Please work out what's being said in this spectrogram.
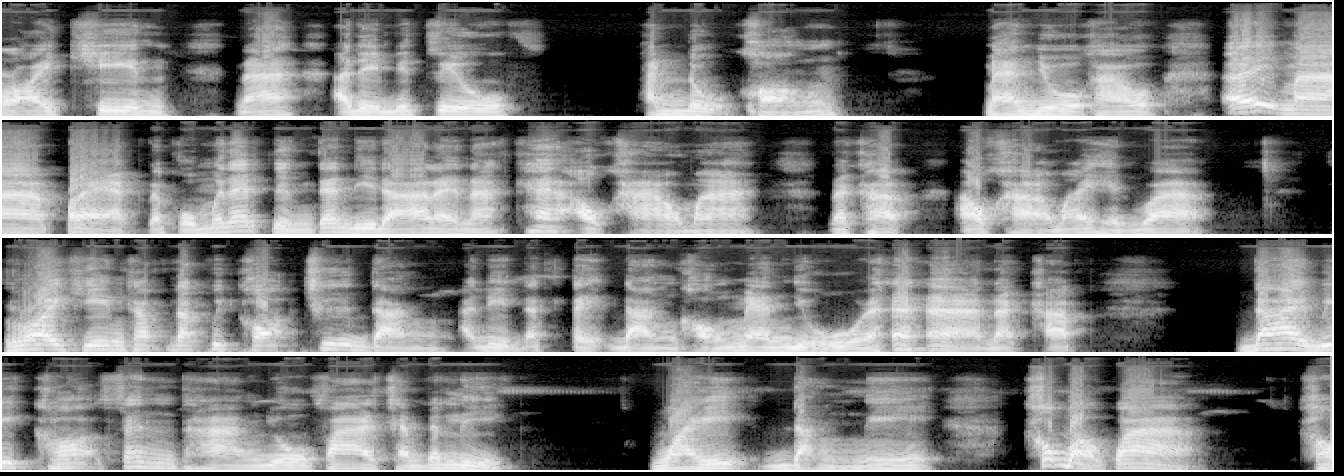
รอยคีนนะอดีตมิดฟิลพันดุของแมนยูเขาเอ้ยมาแปลกแต่ผมไม่ได้ตื่นเต้นดีดาอะไรนะ แค่เอาข่าวมานะครับ เอาข่าวมาให้เห็นว่า รอยคีนครับ นักวิเคราะห์ชื่อดัง อดีตนักเตะดังของแมนยูนะครับ ได้วิเคราะห์เส้นทางยูฟาแชมเปี้ยนลีก ไว้ดังนี้ เขาบอกว่าเขา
